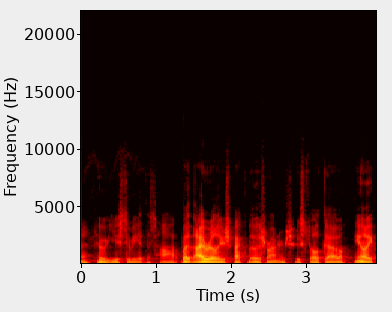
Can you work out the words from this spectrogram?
and who used to be at the top but i really respect those runners who still go you know like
